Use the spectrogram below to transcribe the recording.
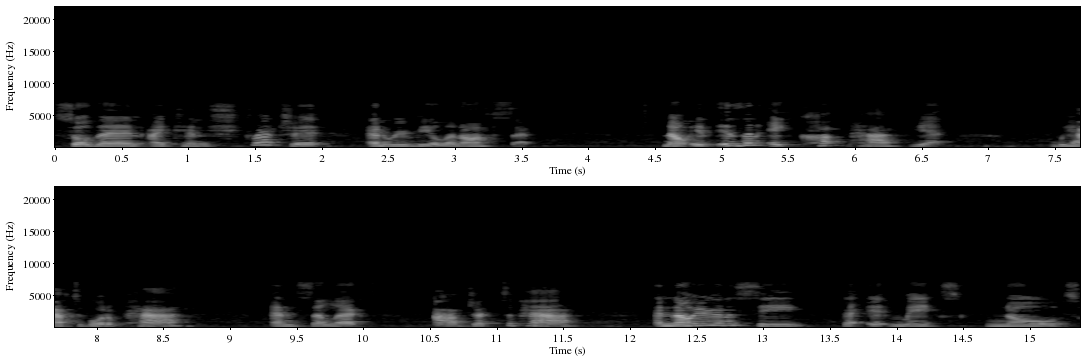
so then I can stretch it and reveal an offset. Now it isn't a cut path yet. We have to go to path and select object to path and now you're going to see that it makes nodes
